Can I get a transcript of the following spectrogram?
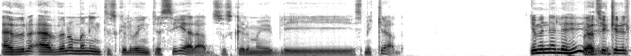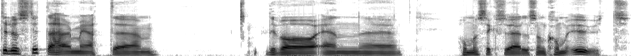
Även, även om man inte skulle vara intresserad så skulle man ju bli smickrad. Ja men eller hur? Och jag tycker det är lite lustigt det här med att ehm, det var en eh, homosexuell som kom ut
